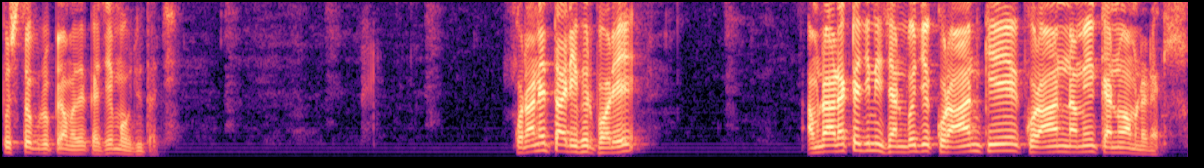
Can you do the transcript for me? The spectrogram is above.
পুস্তক রূপে আমাদের কাছে মজুদ আছে। কোরআনের তারিফের পরে আমরা আর একটা জিনিস জানব যে কোরআনকে কোরআন নামে কেন আমরা ডাকি?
